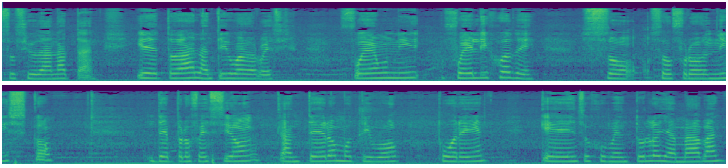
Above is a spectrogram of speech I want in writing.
su ciudad natal y de toda la antigua Grecia. Fue, fue el hijo de Sofronisco de profesión cantero motivó por él que en su juventud lo llamaban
